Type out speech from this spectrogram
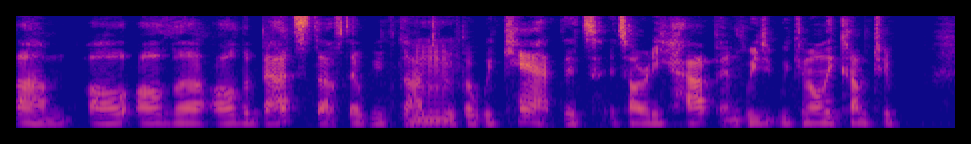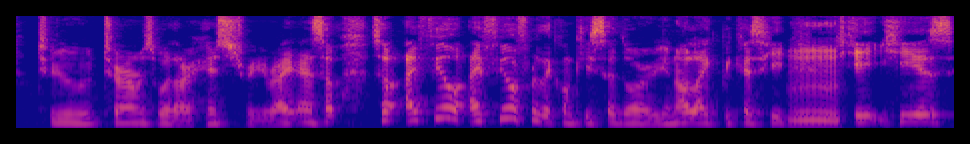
um, all all the all the bad stuff that we've gone Mm. through, but we can't. It's it's already happened. We we can only come to to terms with our history, right? And so so I feel I feel for the conquistador, you know, like because he Mm, he he is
